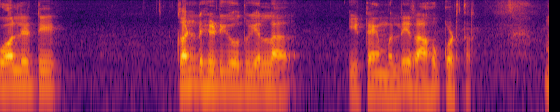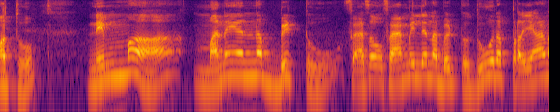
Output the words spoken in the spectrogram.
ಕ್ವಾಲಿಟಿ ಕಂಡು ಹಿಡಿಯೋದು ಎಲ್ಲ ಈ ಟೈಮಲ್ಲಿ ರಾಹು ಕೊಡ್ತಾರೆ. ಮತ್ತು ನಿಮ್ಮ ಮನೆಯನ್ನು ಬಿಟ್ಟು ಫ್ಯಾಸ್ ಅಥವಾ ಫ್ಯಾಮಿಲಿಯನ್ನು ಬಿಟ್ಟು ದೂರ ಪ್ರಯಾಣ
